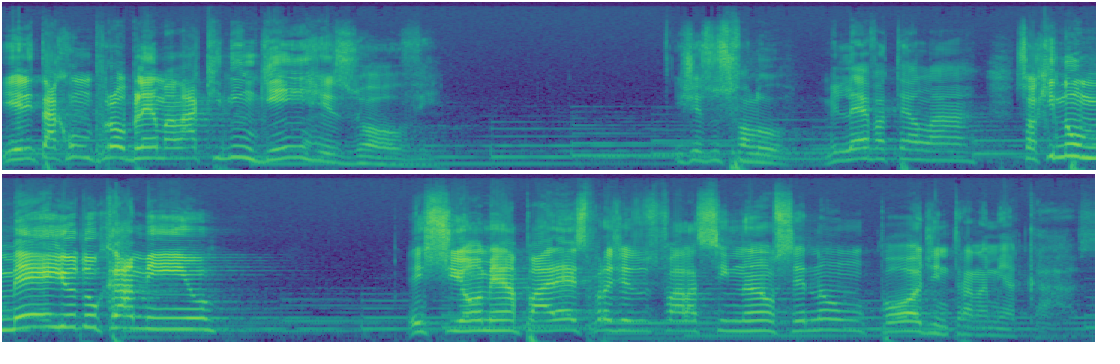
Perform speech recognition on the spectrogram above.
E ele está com um problema lá que ninguém resolve. E Jesus falou: me leva até lá. Só que no meio do caminho, esse homem aparece para Jesus e fala assim: Não, você não pode entrar na minha casa,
